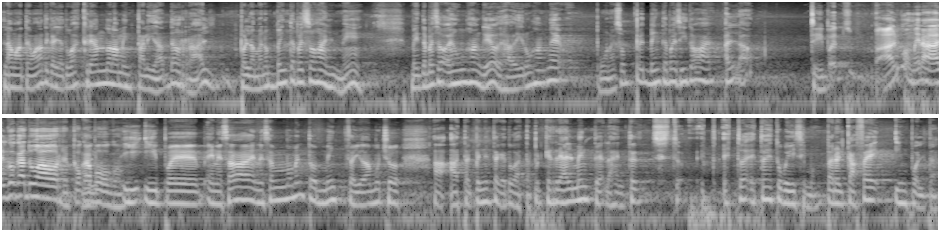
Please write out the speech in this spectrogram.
la matemática, ya tú vas creando la mentalidad de ahorrar. Por lo menos 20 pesos al mes. 20 pesos es un jangueo, deja de ir un jangueo, pon esos pe- 20 pesitos al lado. Sí, pues algo, mira, algo que tú ahorres poco a poco. Y, y pues en esa en ese momento Mint te ayuda mucho a, a estar pendiente de que tú gastas. Porque realmente la gente. Esto, esto, esto es estupidísimo. Pero el café importa.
